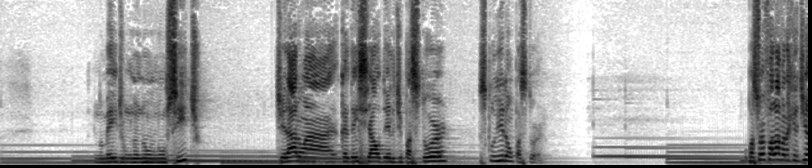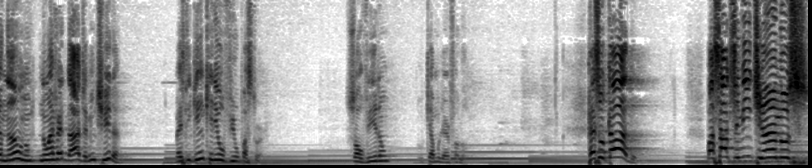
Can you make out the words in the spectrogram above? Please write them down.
no meio de um num, num sítio. Tiraram a credencial dele de pastor, excluíram o pastor. O pastor falava naquele dia: não, não, não é verdade, é mentira. Mas ninguém queria ouvir o pastor, só ouviram o que a mulher falou. Resultado: passados 20 anos,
